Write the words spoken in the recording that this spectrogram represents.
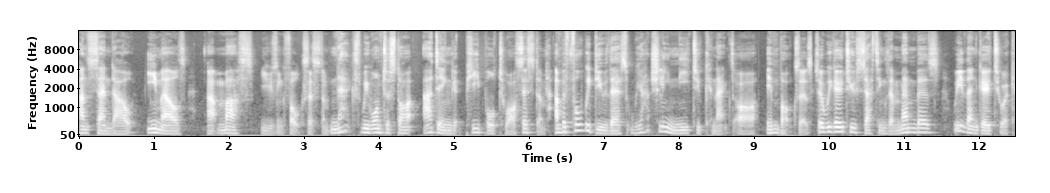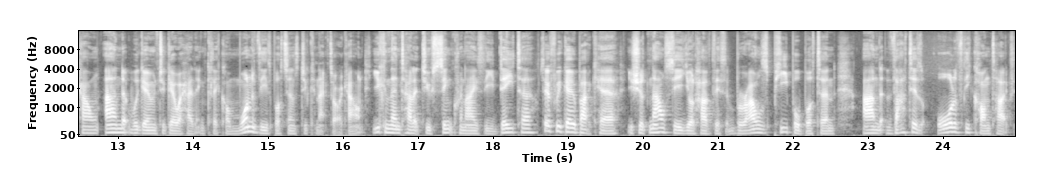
and send out emails at mass using Folk System. Next, we want to start adding people to our system. And before we do this, we actually need to connect our inboxes. So we go to settings and members, we then go to account and we're going to go ahead and click on one of these buttons to connect our account. You can then tell it to synchronize the data. So if we go back here, you should now see you'll have this browse people button and that is all of the contacts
